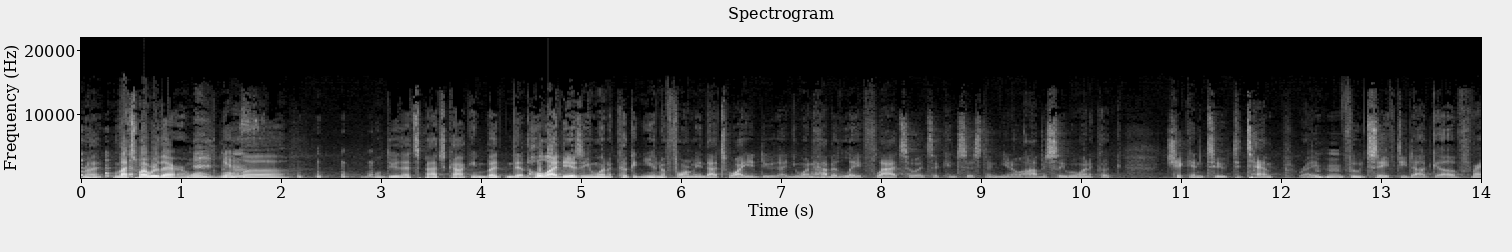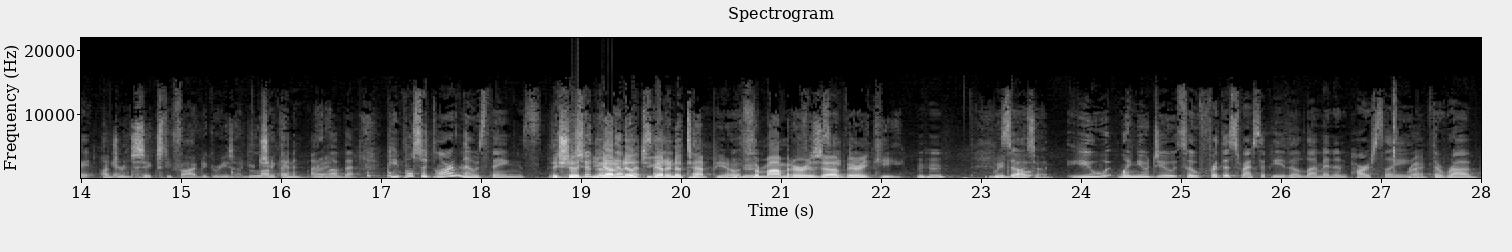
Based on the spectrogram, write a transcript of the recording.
Right. Well, that's why we're there. We'll we'll Yes. uh, we'll do that spatchcocking. But the whole idea is that you want to cook it uniformly. That's why you do that. You want to have it lay flat so it's a consistent. You know, obviously we want to cook chicken to to temp. Right. Foodsafety.gov. Mm-hmm. Right, yeah. 165 degrees on your love chicken. that. Right. I love that. People should learn those things. They should. go You got to know. You got to know temp. You know, a thermometer Food is uh, very key. We so advise that. You when you do so for this recipe, the lemon and parsley, Right. the rub,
